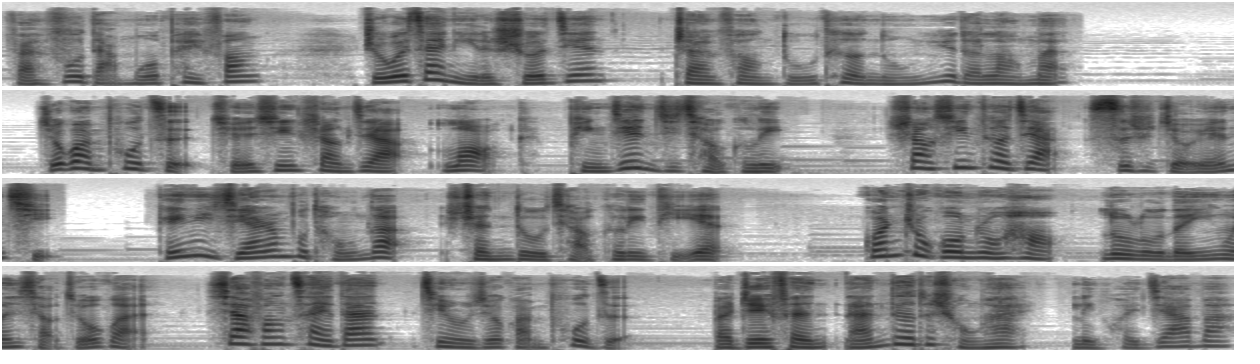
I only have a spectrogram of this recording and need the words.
反复打磨配方，只为在你的舌尖绽放独特浓郁的浪漫。酒馆铺子全新上架 Lock 品鉴级巧克力，上新特价四十九元起，给你截然不同的深度巧克力体验。关注公众号“露露的英文小酒馆”，下方菜单进入酒馆铺子，把这份难得的宠爱领回家吧。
